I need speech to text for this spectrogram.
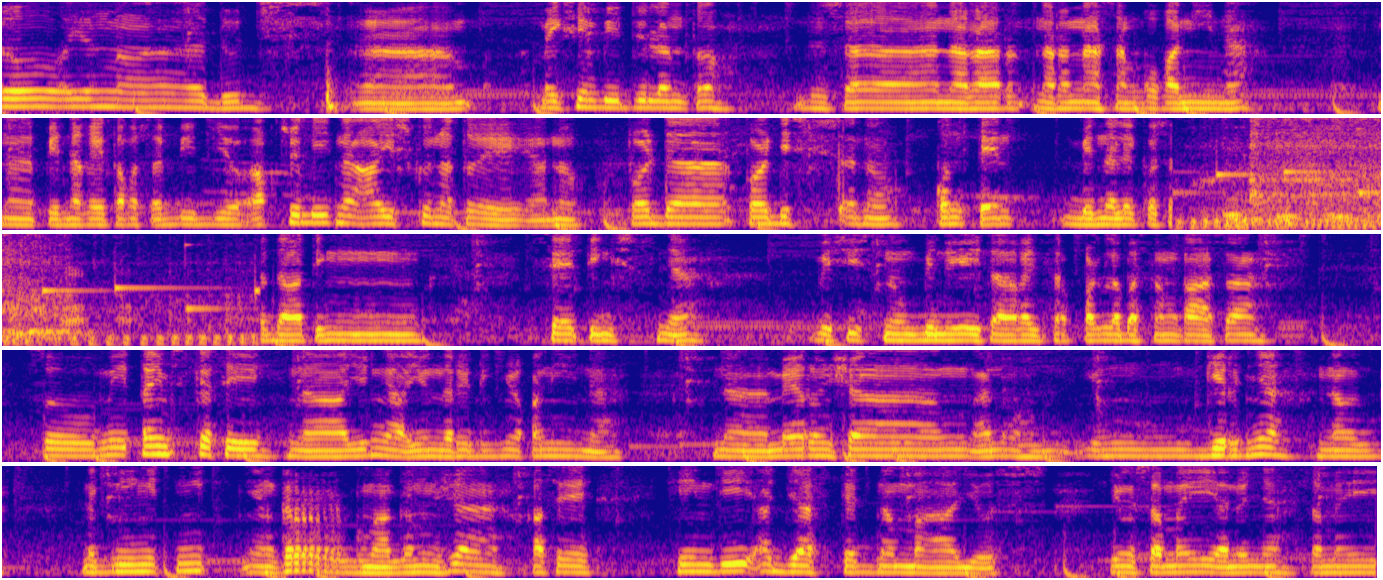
So, ayun mga dudes, uh, maiksing video lang to dun sa narar- naranasan ko kanina na pinakita ko sa video. Actually, naayos ko na to eh. Ano, for the for this ano content, binalik ko sa sa dating settings niya which is nung binigay sa akin sa paglabas ng kasa. So, may times kasi na yun nga, yung narinig nyo kanina na meron siyang ano, yung gear niya nag nagngingit-ngit, yung grrr, gumaganon siya kasi hindi adjusted na maayos yung sa may ano niya, sa may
